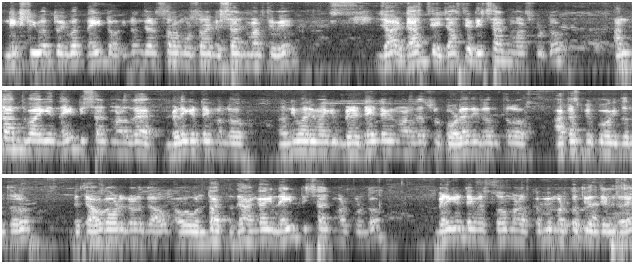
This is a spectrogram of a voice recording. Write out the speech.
ನೆಕ್ಸ್ಟ್ ಇವತ್ತು ಇವತ್ತು ನೈಟ್ ಇನ್ನೊಂದ್ ಎರಡ್ ಸಾವಿರ, ಮೂರ್ ಸಾವಿರ ಡಿಸ್ಚಾರ್ಜ್ ಮಾಡ್ತೀವಿ. ಜಾಸ್ತಿ ಜಾಸ್ತಿ ಡಿಸ್ಚಾರ್ಜ್ ಮಾಡಿಸ್ಬಿಟ್ಟು ಹಂತ ಹಂತವಾಗಿ ನೈಟ್ ಡಿಸ್ಚಾರ್ಜ್ ಮಾಡಿದ್ರೆ ಬೆಳಗ್ಗೆ ಟೈಮಲ್ಲೂ ಅನಿವಾರ್ಯವಾಗಿ ಡೇ ಟೈಮ್ ಮಾಡಿದ್ರೆ ಸ್ವಲ್ಪ ಒಳ್ಳೇದಿರೋಂಥವ್ರು ಆಕಸ್ಮಿಕವಾಗಿದ್ದಂಥವ್ರು, ಮತ್ತೆ ಅವಘಡಗಳಿಗೆ ಅವು ಉಂಟಾಗ್ತದೆ. ಹಂಗಾಗಿ ನೈಟ್ ಡಿಸ್ಚಾರ್ಜ್ ಮಾಡಿಕೊಂಡು ಬೆಳಗ್ಗೆ ಟೈಮ್ ಸ್ಲೋ ಮಾಡೋ ಕಮ್ಮಿ ಮಾಡ್ಕೋತೀವಿ ಅಂತ ಹೇಳಿದ್ರೆ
